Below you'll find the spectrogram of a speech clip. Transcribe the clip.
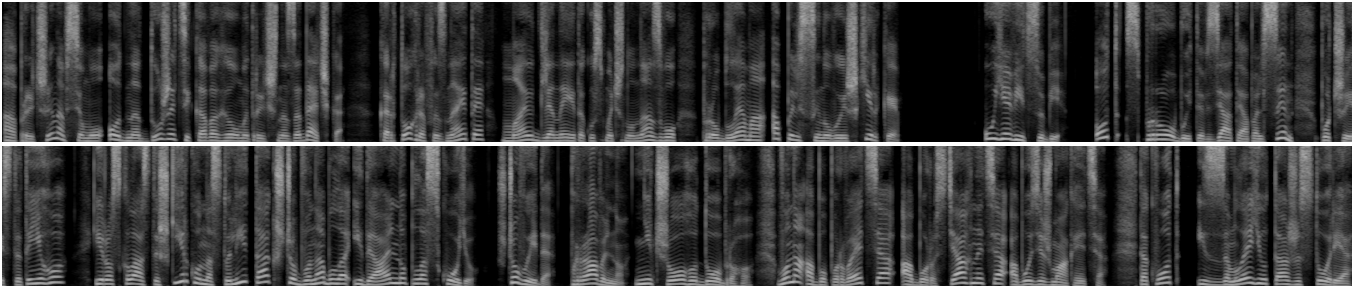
А причина всьому одна дуже цікава геометрична задачка. Картографи, знаєте, мають для неї таку смачну назву «проблема апельсинової шкірки». Уявіть собі, от спробуйте взяти апельсин, почистити його і розкласти шкірку на столі так, щоб вона була ідеально пласкою. Що вийде? Правильно, нічого доброго. Вона або порветься, або розтягнеться, або зіжмакається. Так от, із землею та ж історія.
